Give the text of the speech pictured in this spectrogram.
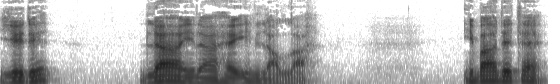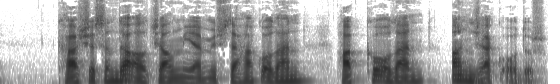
7. La ilahe illallah. İbadete karşısında alçalmaya müstehak olan, hakkı olan ancak odur.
